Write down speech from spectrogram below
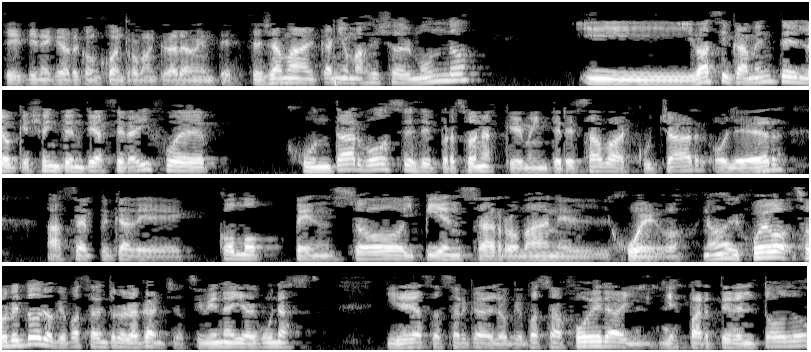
Sí, tiene que ver con Juan Román, claramente. Se llama El caño más bello del mundo y básicamente lo que yo intenté hacer ahí fue juntar voces de personas que me interesaba escuchar o leer acerca de cómo pensó y piensa Román el juego, ¿no? El juego, sobre todo lo que pasa dentro de la cancha. Si bien hay algunas ideas acerca de lo que pasa afuera y es parte del todo,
